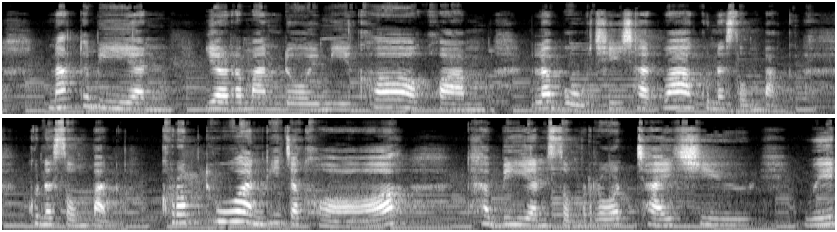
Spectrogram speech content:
ำนักทะเบียน เยอรมันโดยมีข้อความระบุชี้ชัดว่าคุณสมบัติคุณสมบัติครบถ้วนที่จะขอทะเบียนสมรสใช้ชีวิต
